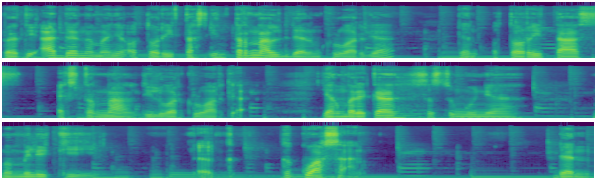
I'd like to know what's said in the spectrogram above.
Berarti ada namanya otoritas internal di dalam keluarga dan otoritas eksternal di luar keluarga yang mereka sesungguhnya memiliki uh, ke kekuasaan dan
